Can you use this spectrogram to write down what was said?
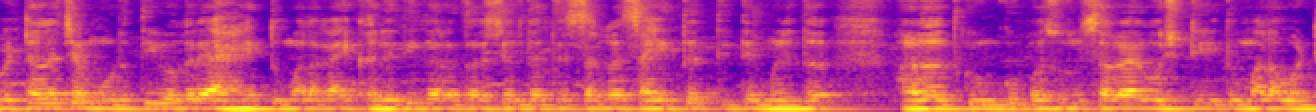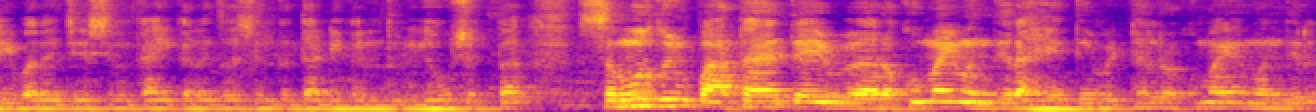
विठ्ठलाच्या मूर्ती वगैरे आहेत. तुम्हाला काही खरेदी करायचं असेल तर ते सगळं साहित्य तिथे मिळतं. हळद कुंकूपासून सगळ्या गोष्टी तुम्हाला वटी भरायची असेल काही करायचं असेल तर त्या ठिकाणी तुम्ही घेऊ शकता. समोर तुम्ही पाहताय ते रखुमाई मंदिर आहे. ते विठ्ठल रखुमाई मंदिर मंदिर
